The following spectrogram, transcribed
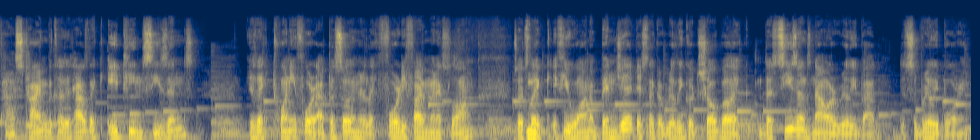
pass time because it has like 18 seasons there's like 24 episodes and they're like 45 minutes long. So it's mm. like if you want to binge it, it's like a really good show. But like the seasons now are really bad. It's really boring.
